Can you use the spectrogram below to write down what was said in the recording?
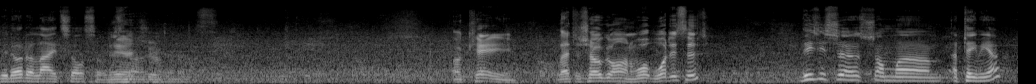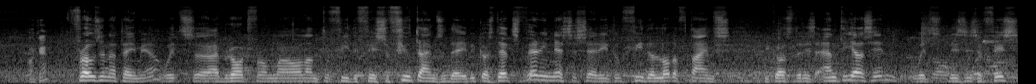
with other lights also. Yeah, not- sure. Okay. Let the show go on. What what is it? This is uh, some um, Artemia, Okay. frozen Artemia, which uh, I brought from uh, Holland to feed the fish a few times a day because that's very necessary to feed a lot of times because there is Anthias in, which this is a fish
